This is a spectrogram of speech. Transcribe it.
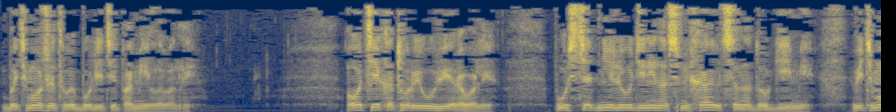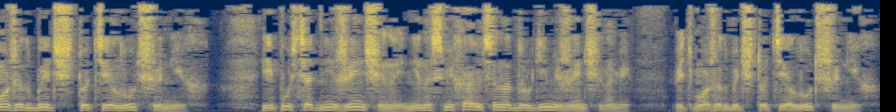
быть может, вы будете помилованы. О те, которые уверовали, пусть одни люди не насмехаются над другими, ведь может быть, что те лучше них. И пусть одни женщины не насмехаются над другими женщинами, ведь может быть, что те лучше них.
